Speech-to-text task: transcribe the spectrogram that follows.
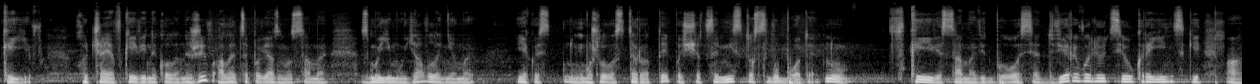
Київ. Хоча я в Києві ніколи не жив, але це пов'язано саме з моїми уявленнями, якось ну можливо стереотипи, що це місто свободи. Ну в Києві саме відбулося дві революції українські. А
